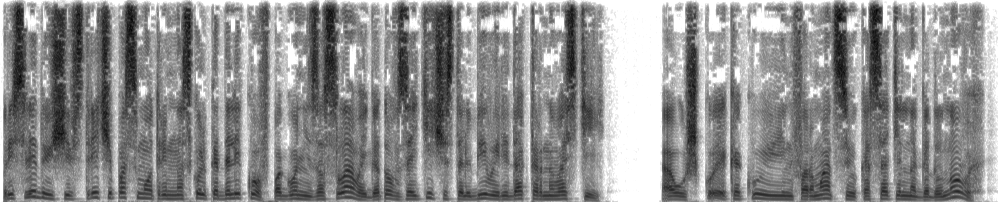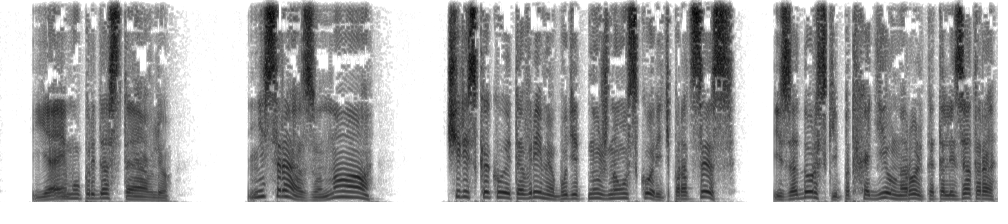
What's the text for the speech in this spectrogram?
При следующей встрече посмотрим, насколько далеко в погоне за славой готов зайти честолюбивый редактор новостей. А уж кое-какую информацию касательно Годуновых я ему предоставлю. Не сразу, но... Через какое-то время будет нужно ускорить процесс, и Задорский подходил на роль катализатора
